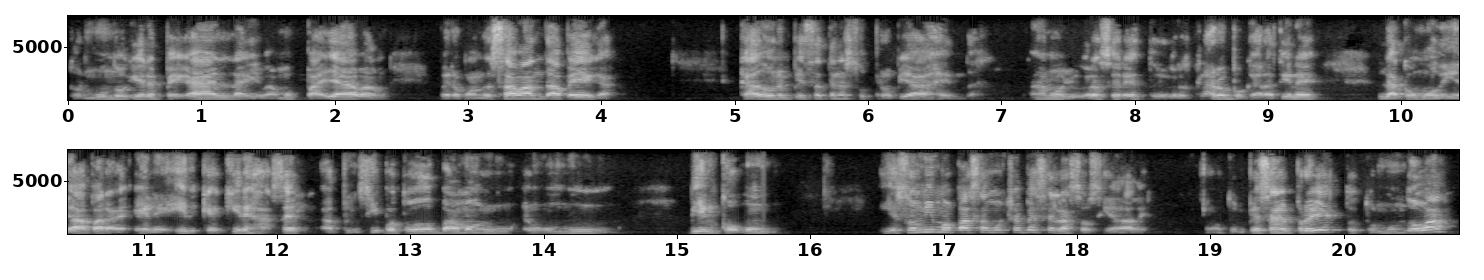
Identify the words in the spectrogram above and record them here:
Todo el mundo quiere pegarla y vamos para allá, vamos. pero cuando esa banda pega, cada uno empieza a tener su propia agenda. Ah, no, yo quiero hacer esto, yo quiero, claro, porque ahora tienes la comodidad para elegir qué quieres hacer. Al principio todos vamos en un bien común. Y eso mismo pasa muchas veces en las sociedades. Cuando tú empiezas el proyecto, todo el mundo va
